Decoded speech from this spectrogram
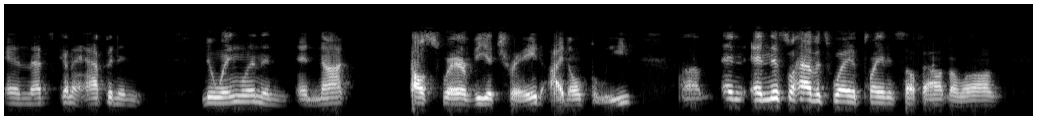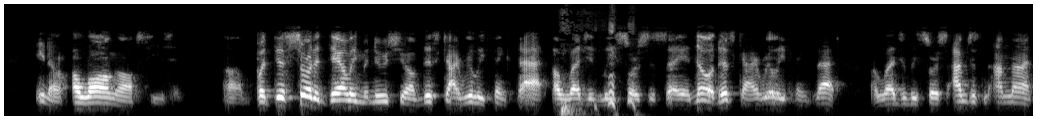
and that's gonna happen in New England and, and not elsewhere via trade, I don't believe. Um, and, and this will have its way of playing itself out in a long, you know, a long off season. Um, but this sort of daily minutia of this guy really thinks that, allegedly sources say, no, this guy really thinks that, allegedly sources. I'm just, I'm not,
